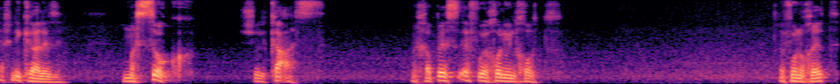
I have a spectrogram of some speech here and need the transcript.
איך נקרא לזה? מסוק של כעס, מחפש איפה הוא יכול לנחות. איפה הוא נוחת?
